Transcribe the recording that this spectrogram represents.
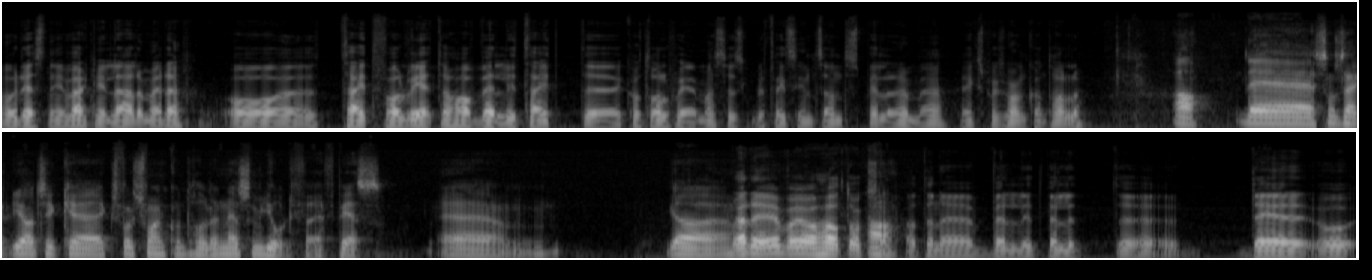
Och Destiny verkligen lärde mig det. Och eh, Titanfall vet jag har väldigt tajt eh, kontrollschema så det ska bli faktiskt intressant att spela det med Xbox One-kontroller. Ja, det är som sagt, jag tycker Xbox One-kontrollen är som gjord för FPS. Um, jag, Ja det är vad jag har hört också, Ja. att den är väldigt, väldigt, eh, det är, och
